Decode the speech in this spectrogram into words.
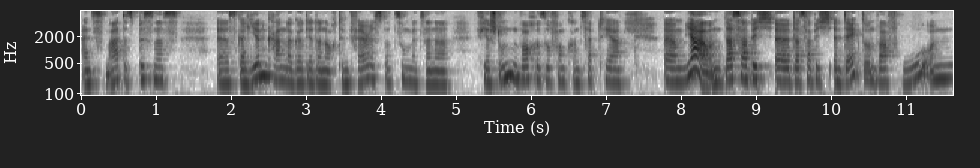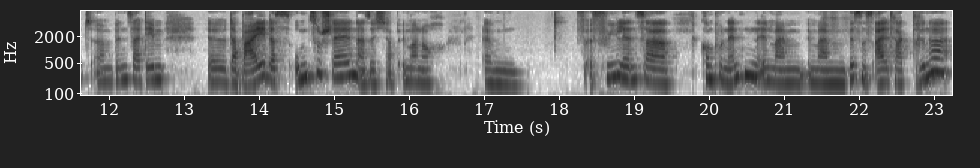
ein smartes Business äh, skalieren kann. Da gehört ja dann auch Tim Ferriss dazu mit seiner Vier-Stunden-Woche so vom Konzept her. Ähm, ja, und das habe ich, äh, das habe ich entdeckt und war froh und ähm, bin seitdem äh, dabei, das umzustellen. Also ich habe immer noch ähm, Freelancer-Komponenten in meinem, in meinem Business-Alltag drinne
